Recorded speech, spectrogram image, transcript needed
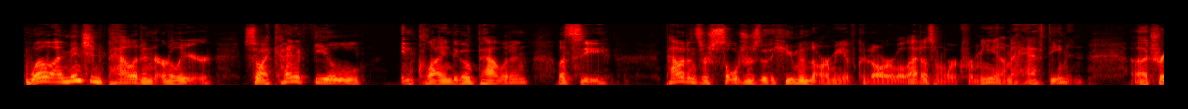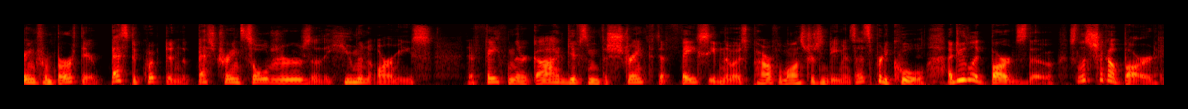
Well, I mentioned Paladin earlier, so I kind of feel inclined to go Paladin. Let's see. Paladins are soldiers of the human army of Kadar. Well, that doesn't work for me. I'm a half demon. Uh, trained from birth, they're best equipped and the best trained soldiers of the human armies. Their faith in their god gives them the strength to face even the most powerful monsters and demons. That's pretty cool. I do like bards, though. So let's check out Bard.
